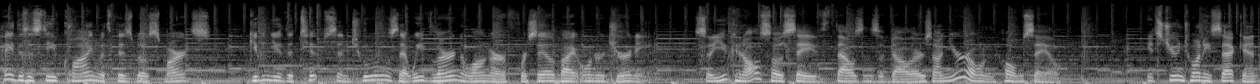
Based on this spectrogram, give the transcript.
Hey, this is Steve Klein with FSBO Smarts, giving you the tips and tools that we've learned along our for sale by owner journey, so you can also save thousands of dollars on your own home sale. It's June 22nd,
